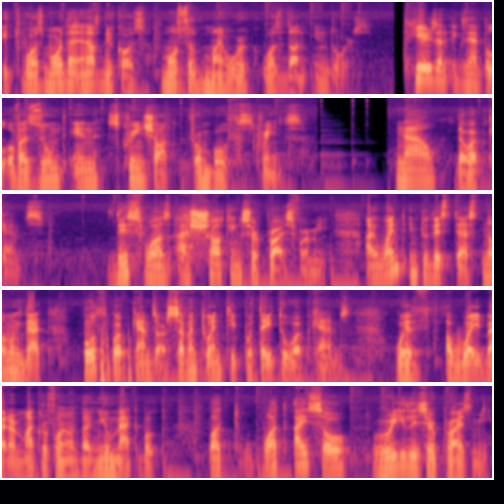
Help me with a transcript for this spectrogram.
it was more than enough because most of my work was done indoors. Here's an example of a zoomed in screenshot from both screens. Now the webcams. This was a shocking surprise for me. I went into this test knowing that both webcams are 720 potato webcams with a way better microphone on the new MacBook, but what I saw really surprised me.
